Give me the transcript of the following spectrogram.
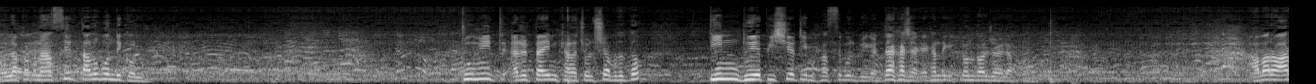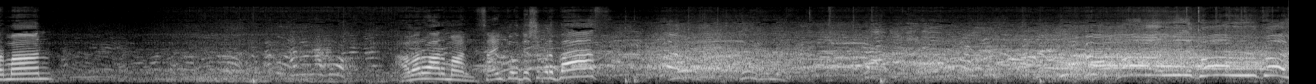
গোলরক্ষক নাসির তালুবন্দি করল। Two minute at a time খেলা চলছে আপাতত। তিন দুয়ে পিছিয়ে টিম হাসিবুল ব্রিগেড দেখা যাক এখান থেকে কোন দল জয়লাভ করে। আবারও আরমান। আবারও আরমান। সাইনকে উদ্দেশ্য করে পাস। গোল, গোল,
